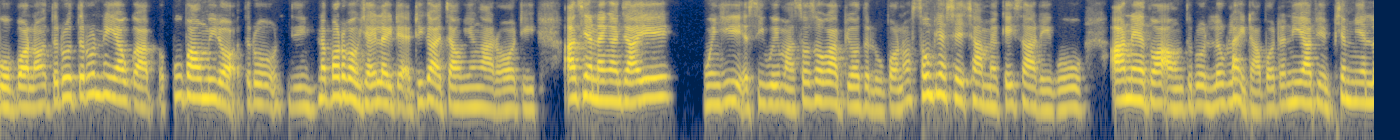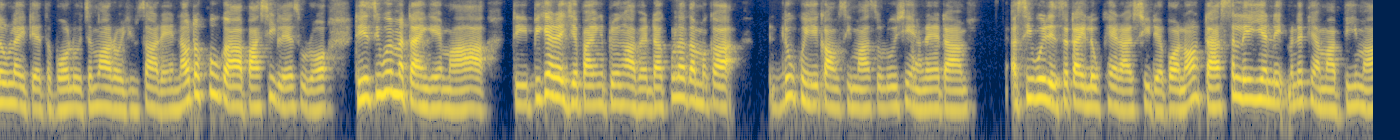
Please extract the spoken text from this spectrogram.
ကိုပေါ့နော်သူတို့သူတို့နှစ်ယောက်ကပူးပေါင်းပြီးတော့သူတို့ဒီနှစ်ပေါက်တစ်ပေါက်ရိုက်လိုက်တဲ့အဓိကအကြောင်းရင်းကတော့ဒီအာဆီယံနိုင်ငံသားရေး ဝင်ကြီးတွေအစည်းအဝေးမှာစောစောကပြောသလိုပေါ့နော်ဆုံးဖြတ်ချက်ချမဲ့ကိစ္စတွေကိုအားနေသွားအောင်သူတို့လှုပ်လိုက်တာပေါ့တနည်းအားဖြင့်ဖြစ်မြင်လှုပ်လိုက်တဲ့သဘောလို့ကျမတို့ယူဆတယ်နောက်တစ်ခုကဘာရှိလဲဆိုတော့ဒီအစည်းအဝေးမတိုင်ခင်မှာဒီပြီးခဲ့တဲ့ရက်ပိုင်းအတွင်းကပဲဒါကုလသမဂ္ဂလူခွင့်ရေးကောင်စီမှာဆိုလို့ရှိရင်လည်းဒါအစည်းအဝေးတွေစတိုက်လုပ်ခဲ့တာရှိတယ်ပေါ့နော်ဒါ14ရက်နေ့မနေ့ပြန်မှာပြီးမှာ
